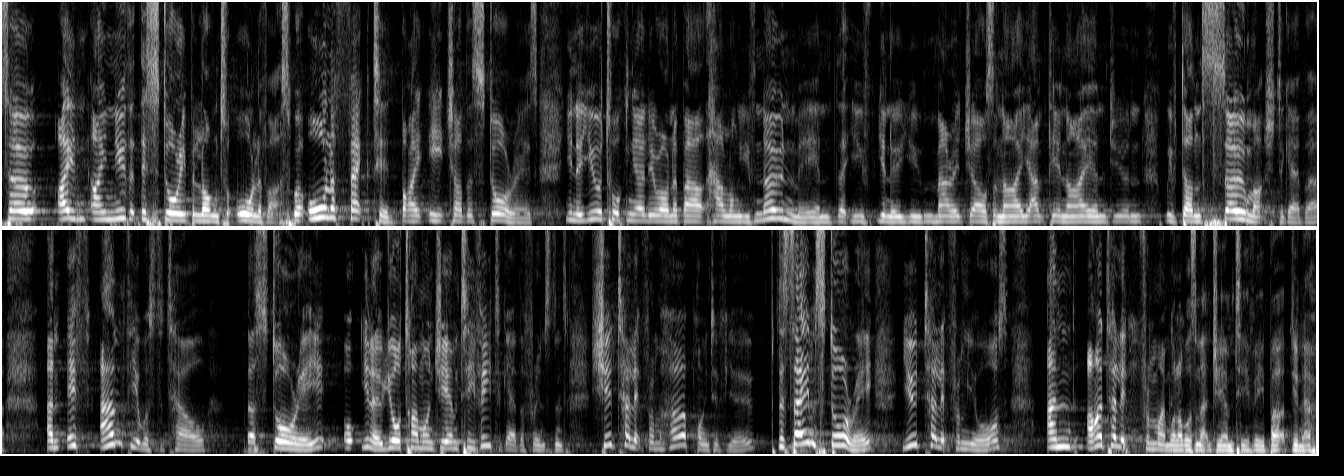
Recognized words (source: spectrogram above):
So I, I knew that this story belonged to all of us. We're all affected by each other's stories. You know, you were talking earlier on about how long you've known me and that you've, you know, you married Giles and I, Anthea and I, and you, and we've done so much together. And if Anthea was to tell a story, you know, your time on GMTV together, for instance, she'd tell it from her point of view. The same story, you'd tell it from yours, and I'd tell it from mine. Well, I wasn't at GMTV, but, you know.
